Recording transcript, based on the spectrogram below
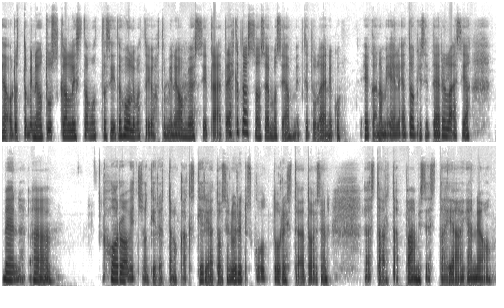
ja odottaminen on tuskallista, mutta siitä huolimatta johtaminen on myös sitä, että ehkä tuossa on semmoisia, mitkä tulee niin kuin ekana mieleen. Toki sitten erilaisia Ben, äh, Horowitz on kirjoittanut kaksi kirjaa, toisen yrityskulttuurista ja toisen startuppaamisesta ja, ja ne on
